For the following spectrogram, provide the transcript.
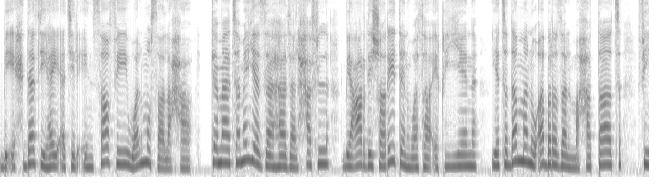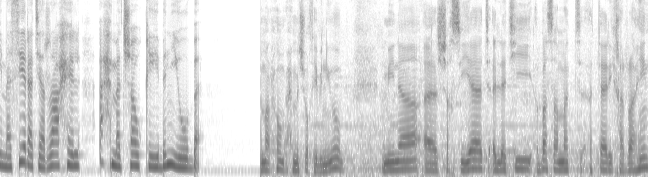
بإحداث هيئة الإنصاف والمصالحة. كما تميز هذا الحفل بعرض شريط وثائقي يتضمن أبرز المحطات في مسيرة الراحل أحمد شوقي بن يوب. المرحوم أحمد شوقي بن يوب من الشخصيات التي بصمت التاريخ الراهن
